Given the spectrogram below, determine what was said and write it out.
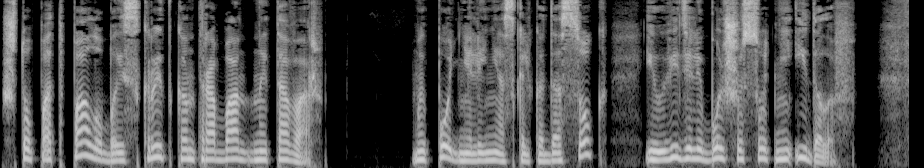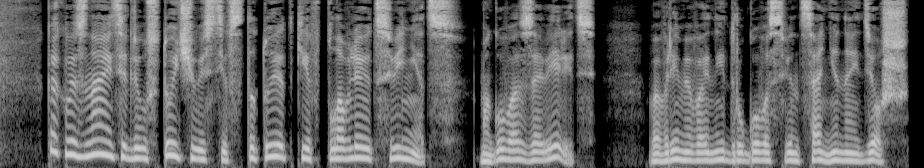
что под палубой скрыт контрабандный товар. Мы подняли несколько досок и увидели больше сотни идолов. Как вы знаете, для устойчивости в статуэтке вплавляют свинец. Могу вас заверить, во время войны другого свинца не найдешь.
